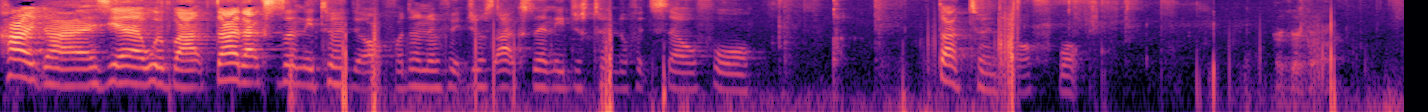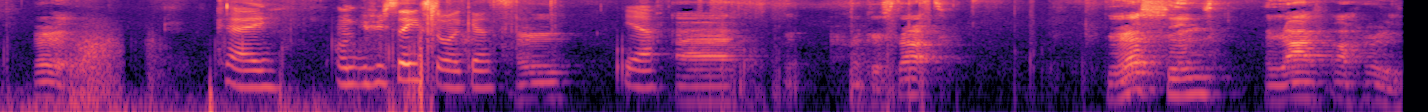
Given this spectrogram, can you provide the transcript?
Hi guys, yeah, we're back. Dad accidentally turned it off. I don't know if it just accidentally just turned off itself or Dad turned it off. But Okay. Ready? okay, um, if you say so, I guess. Ready? Yeah. Uh, okay, start. The best things in life are free.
